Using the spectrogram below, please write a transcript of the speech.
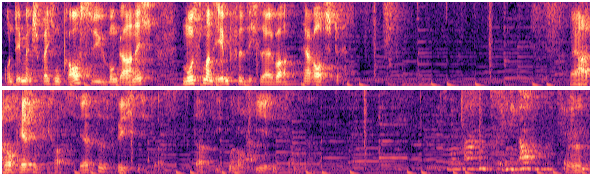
und dementsprechend brauchst du die Übung gar nicht. Muss man eben für sich selber herausstellen. Ja, doch, jetzt ist krass. Jetzt ist richtig krass. Das sieht man auf jeden Fall. Das muss man nach dem Training auch noch testen.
